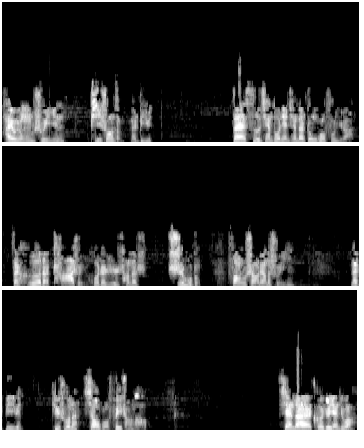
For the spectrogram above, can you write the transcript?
还有用水银、砒霜等来避孕。在四千多年前的中国妇女啊。在喝的茶水或者日常的食物中放入少量的水银来避孕，据说呢效果非常的好。现代科学研究啊，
